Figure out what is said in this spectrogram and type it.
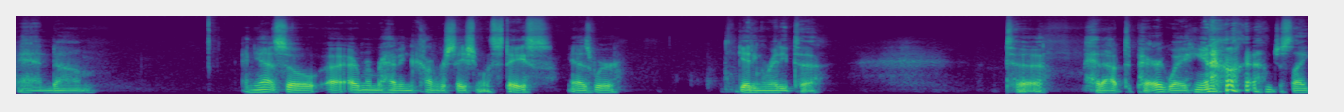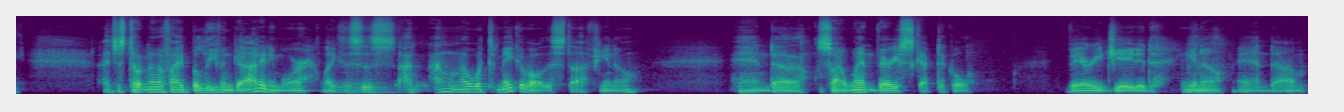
And um and yeah, so uh, I remember having a conversation with Stace as we're getting ready to to head out to Paraguay, you know. I'm just like I just don't know if I believe in God anymore. Like this is I, I don't know what to make of all this stuff, you know. And uh, so I went very skeptical, very jaded, you Mhm. know, and um,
